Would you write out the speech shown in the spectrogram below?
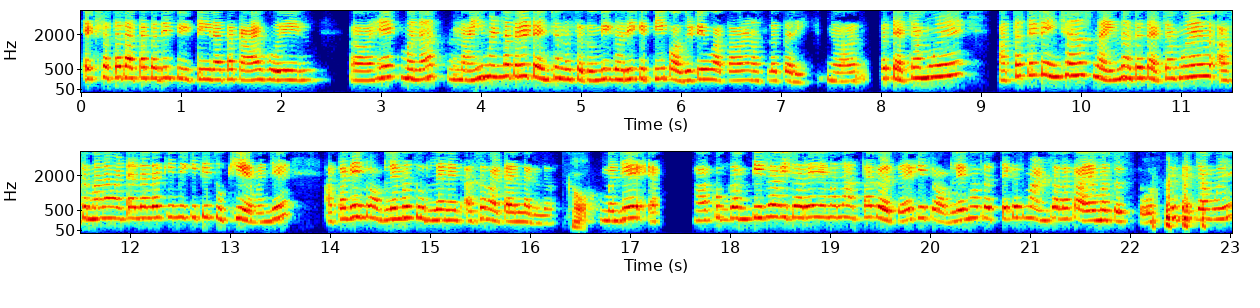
एक सतत आता कधी पिटील आता काय होईल हे एक मनात नाही म्हटलं तरी टेन्शन असतं तुम्ही घरी किती पॉझिटिव्ह वातावरण असलं तरी. तर त्याच्यामुळे आता ते टेन्शनच नाही ना. तर त्याच्यामुळे असं मला वाटायला लागलं की मी किती सुखी आहे. म्हणजे आता काही प्रॉब्लेमच उरले नाहीत असं वाटायला लागलं. हो. म्हणजे हा खूप गमतीचा विचार आहे. हे मला आता कळतंय की प्रॉब्लेम हा प्रत्येकच माणसाला कायमच असतो. तर त्याच्यामुळे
